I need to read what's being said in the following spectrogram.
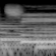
catchy.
